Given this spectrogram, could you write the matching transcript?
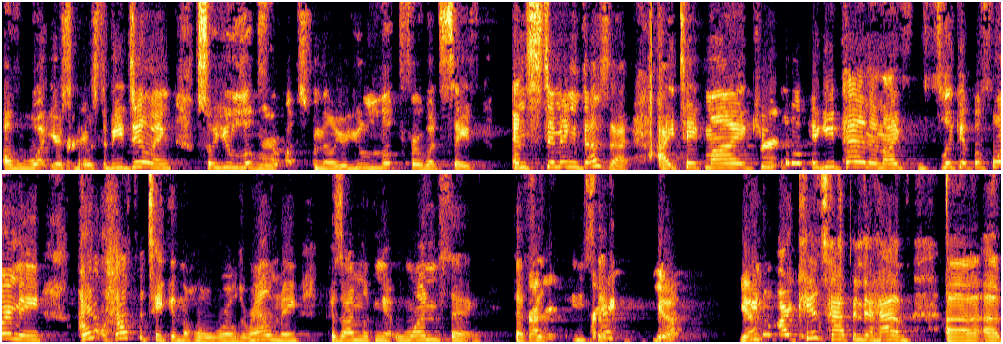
of what you're supposed to be doing? So you look mm-hmm. for what's familiar, you look for what's safe. And stimming does that. I take my cute little piggy pen and I flick it before me. I don't have to take in the whole world around me because I'm looking at one thing that feels Right. Right. Yeah. Yeah. You know, our kids happen to have uh, a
